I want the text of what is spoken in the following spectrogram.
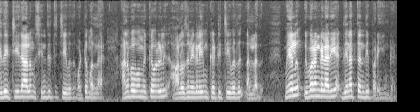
எதை செய்தாலும் சிந்தித்து செய்வது மட்டுமல்ல. அனுபவம் மிக்கவர்களின் ஆலோசனைகளையும் கேட்டுச் செய்வது நல்லது. மேலும் விவரங்கள் அறிய தினத்தந்தி படியுங்கள்.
